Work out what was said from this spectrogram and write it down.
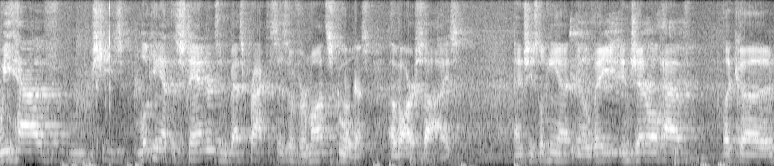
we have, she's looking at the standards and best practices of Vermont schools Okay. of our size, and she's looking at, you know, they in general have like, uh,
